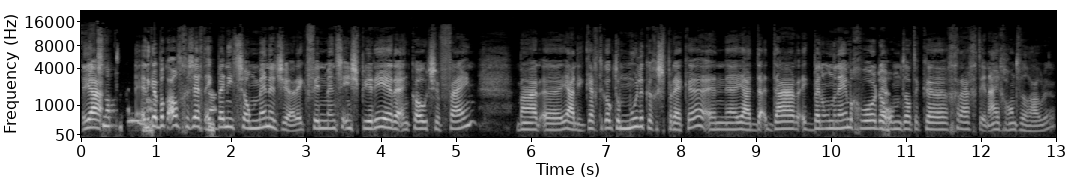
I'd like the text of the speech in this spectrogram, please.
ja. Ik en ik heb ook altijd gezegd, ja. ik ben niet zo'n manager. Ik vind mensen inspireren en coachen fijn. Maar uh, ja, die krijgt natuurlijk ook de moeilijke gesprekken. En uh, ja, daar, ik ben ondernemer geworden ja. omdat ik uh, graag het in eigen hand wil houden.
